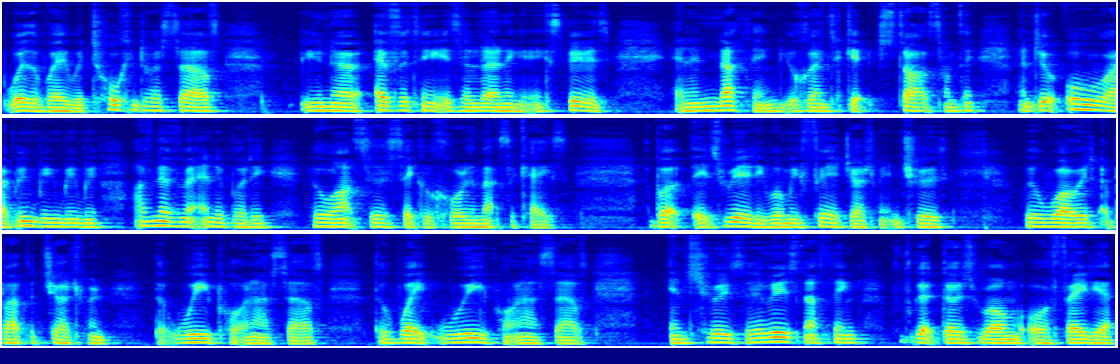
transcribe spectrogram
the way we're talking to ourselves. You know, everything is a learning experience, and in nothing you're going to get start something and do all right. Bing, bing, bing, bing. I've never met anybody who answers a sacred calling. That's the case, but it's really when we fear judgment. and truth, we're worried about the judgment that we put on ourselves, the weight we put on ourselves, in truth, there is nothing that goes wrong or a failure.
